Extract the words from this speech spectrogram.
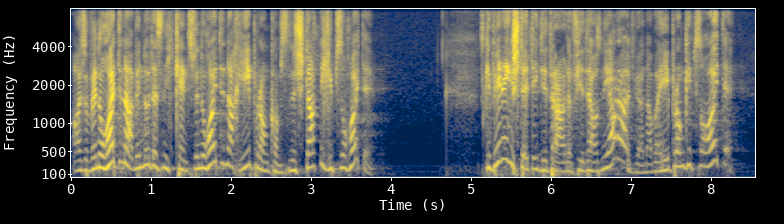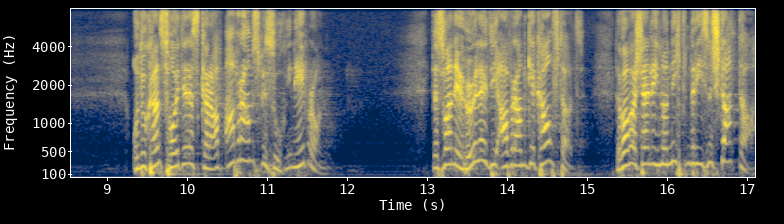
also wenn du heute nach, wenn du das nicht kennst, wenn du heute nach Hebron kommst, eine Stadt, die gibt es noch heute. Gibt wenige Städte, die 3.000 oder 4.000 Jahre alt werden, aber Hebron gibt es noch heute. Und du kannst heute das Grab Abrahams besuchen in Hebron. Das war eine Höhle, die Abraham gekauft hat. Da war wahrscheinlich noch nicht eine Riesenstadt da.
